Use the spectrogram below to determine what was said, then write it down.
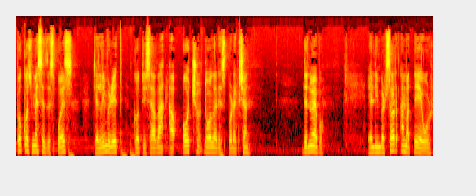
Pocos meses después, Limited cotizaba a 8 dólares por acción. De nuevo, el inversor amateur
